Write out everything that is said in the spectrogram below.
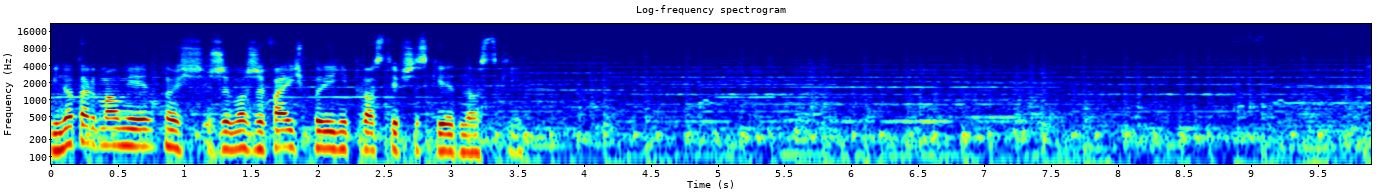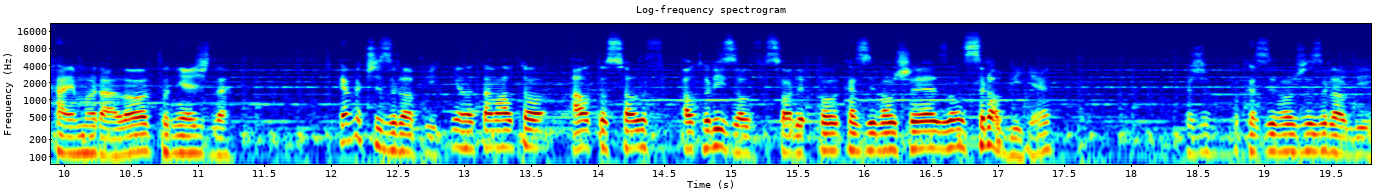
Minotaur ma umiejętność, że może walić po linii prostej wszystkie jednostki. High Moralo, to nieźle. Ciekawe czy zrobi. Nie no tam auto, auto solve, auto resolve, sorry, pokazywał, że on zrobi, nie? Pokazywał, że zrobi.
